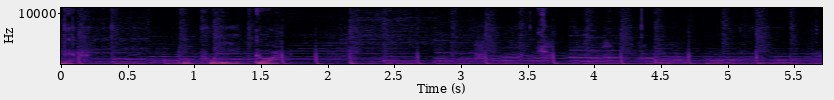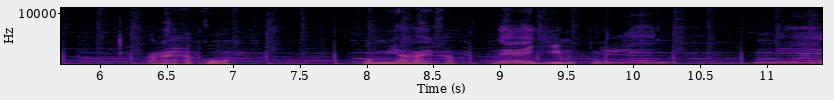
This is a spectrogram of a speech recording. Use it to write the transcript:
เนี่ยตัวผู้อีกตัว อะไรครับโก ผมมีอะไรครับ แน่ยิ้มเงี้ยเงี้ย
